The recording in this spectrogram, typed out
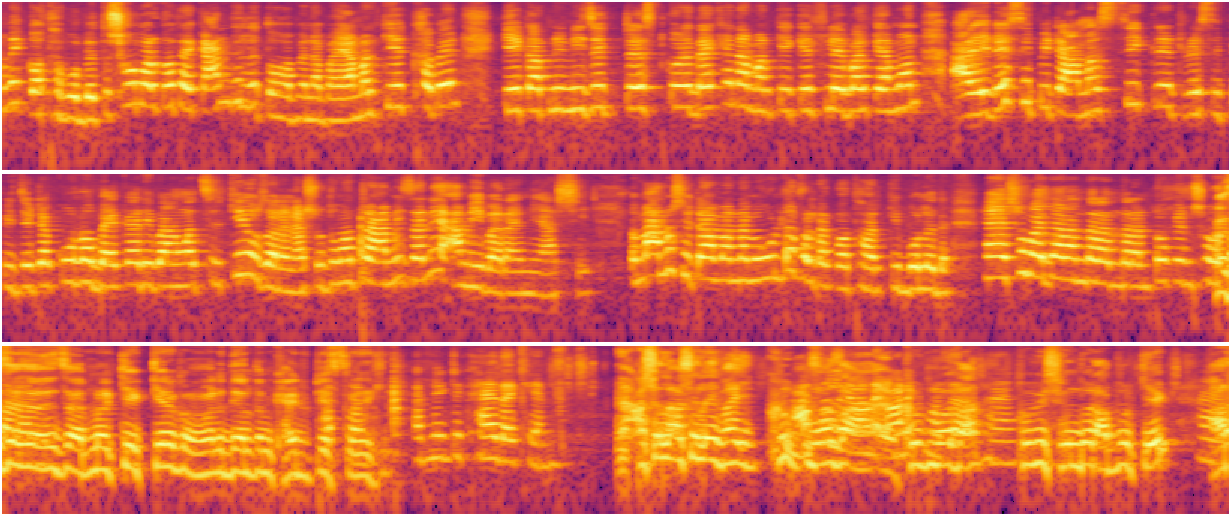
অনেক কথা বলবে তো সবার কথায় কান দিলে তো হবে না ভাই। আমার কেক খাবেন কেক আপনি নিজে টেস্ট করে দেখেন আমার কেকের ফ্লেভার কেমন। আর এই রেসিপিটা আমার সিক্রেট রেসিপি যেটা কোনো বেকারি বাংলাদেশের কেউ জানে না শুধুমাত্র আমি জানি আমি বানাই নিয়ে আসি। তো মানুষ এটা আমার নামে উল্টাপাল্টা কথা আর কি বলে দেয়। হ্যাঁ সবাই দাঁড়ান দাঁড়ান দাঁড়ান টোকেন সবাই আচ্ছা আচ্ছা আচ্ছা আপনার কেক কীরকম? আমার দেন তো আমি খাই টেস্ট আচ্ছা, করে দেখি। আপনি একটু খায় দেখেন। আসলে আসলে ভাই খুব মজা খুব মজা, হ্যাঁ। খুবই সুন্দর আপুর কেক। আর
